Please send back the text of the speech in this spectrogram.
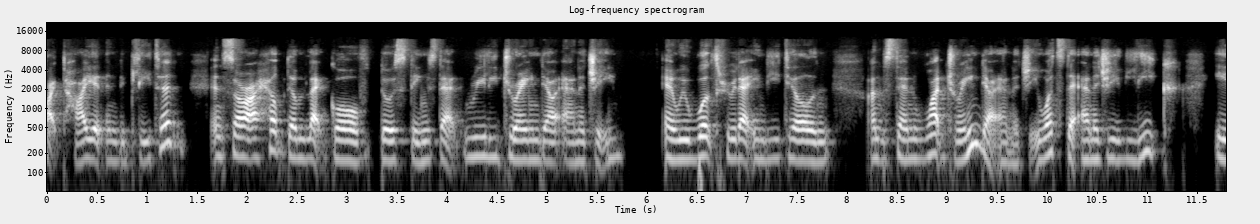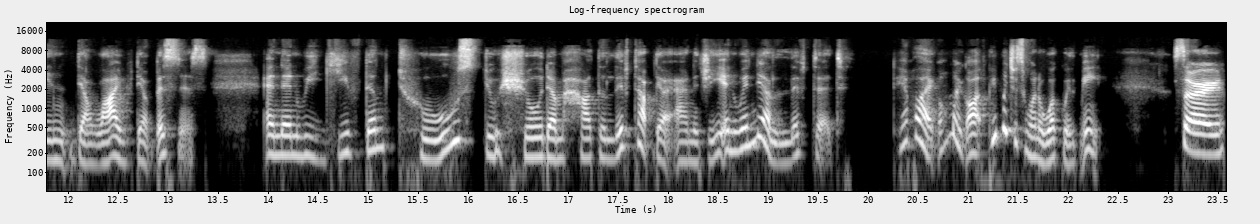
quite tired and depleted. And so I help them let go of those things that really drain their energy. And we work through that in detail and understand what drained their energy, what's the energy leak in their life, their business. And then we give them tools to show them how to lift up their energy. And when they are lifted, they're like, oh my God, people just want to work with me. So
